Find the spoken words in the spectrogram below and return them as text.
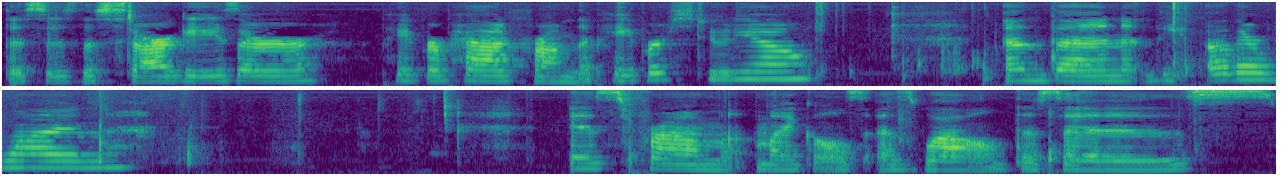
This is the Stargazer paper pad from the Paper Studio. And then the other one is from Michaels as well. This is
